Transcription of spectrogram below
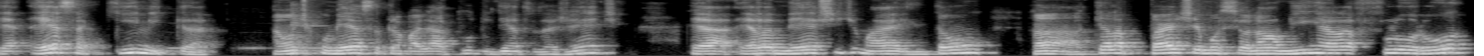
é, essa química, aonde começa a trabalhar tudo dentro da gente, é, ela mexe demais. Então, a, aquela parte emocional minha, ela florou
